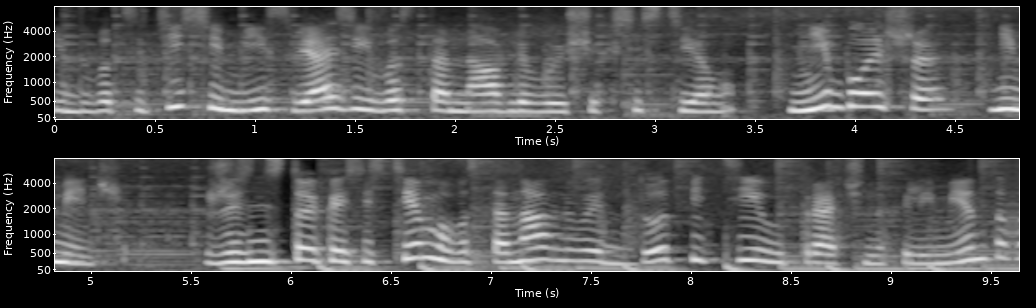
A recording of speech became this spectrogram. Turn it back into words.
и 27 связей, восстанавливающих систему. Ни больше, ни меньше. Жизнестойкая система восстанавливает до 5 утраченных элементов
